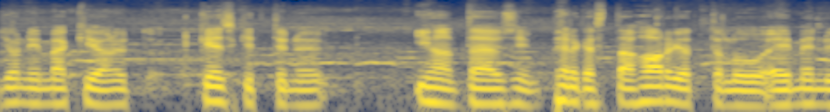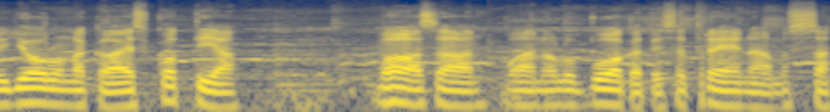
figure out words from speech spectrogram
Joni Mäki on nyt keskittynyt ihan täysin pelkästään harjoitteluun, ei mennyt joulunakaan edes kotia Vaasaan, vaan ollut Vuokatissa treenaamassa.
